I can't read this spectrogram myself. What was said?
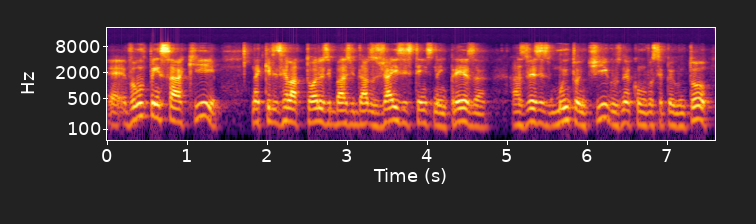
É, vamos pensar aqui naqueles relatórios e bases de dados já existentes na empresa, às vezes muito antigos, né, como você perguntou.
